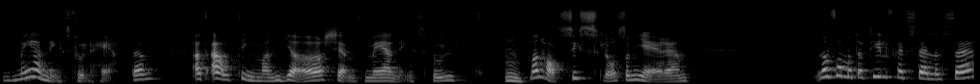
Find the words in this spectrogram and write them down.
meningsfullheten. Att allting man gör känns meningsfullt. Mm. Man har sysslor som ger en någon form av tillfredsställelse.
